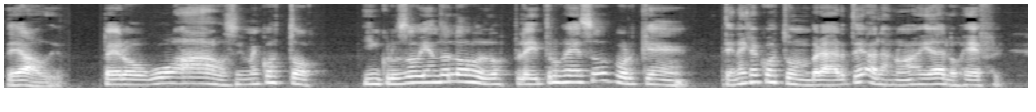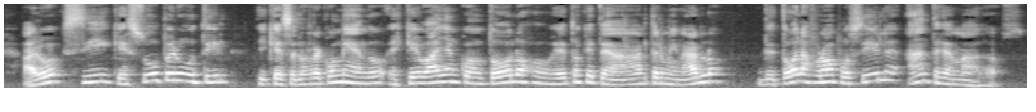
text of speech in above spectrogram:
de audio. Pero wow, sí me costó. Incluso viendo los, los playthroughs eso, porque tienes que acostumbrarte a las nuevas vidas de los jefes. Algo sí que es súper útil y que se los recomiendo es que vayan con todos los objetos que te dan al terminarlo de todas las formas posibles antes de Madhouse.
